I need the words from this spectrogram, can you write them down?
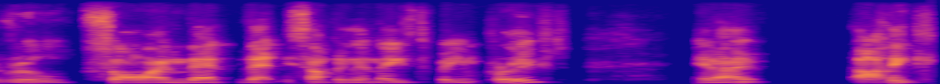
real sign that that is something that needs to be improved. You know, I think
